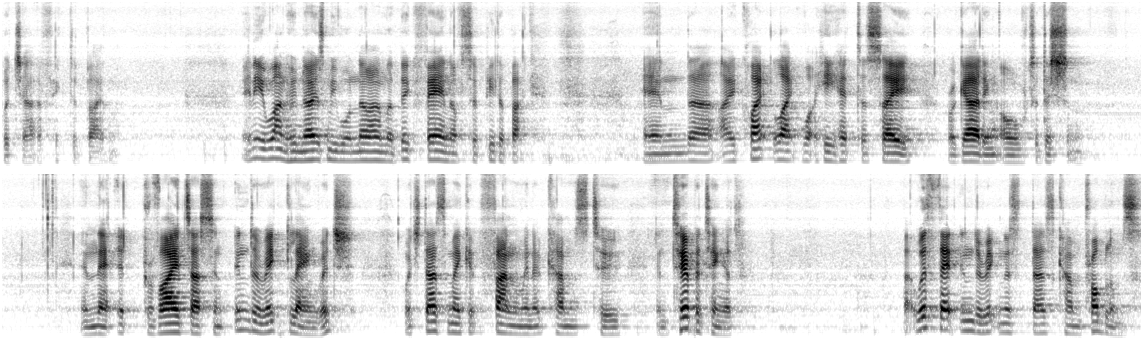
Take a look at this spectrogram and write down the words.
which are affected by them. Anyone who knows me will know I'm a big fan of Sir Peter Buck, and uh, I quite like what he had to say regarding oral tradition, in that it provides us an indirect language which does make it fun when it comes to interpreting it. But with that indirectness does come problems.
